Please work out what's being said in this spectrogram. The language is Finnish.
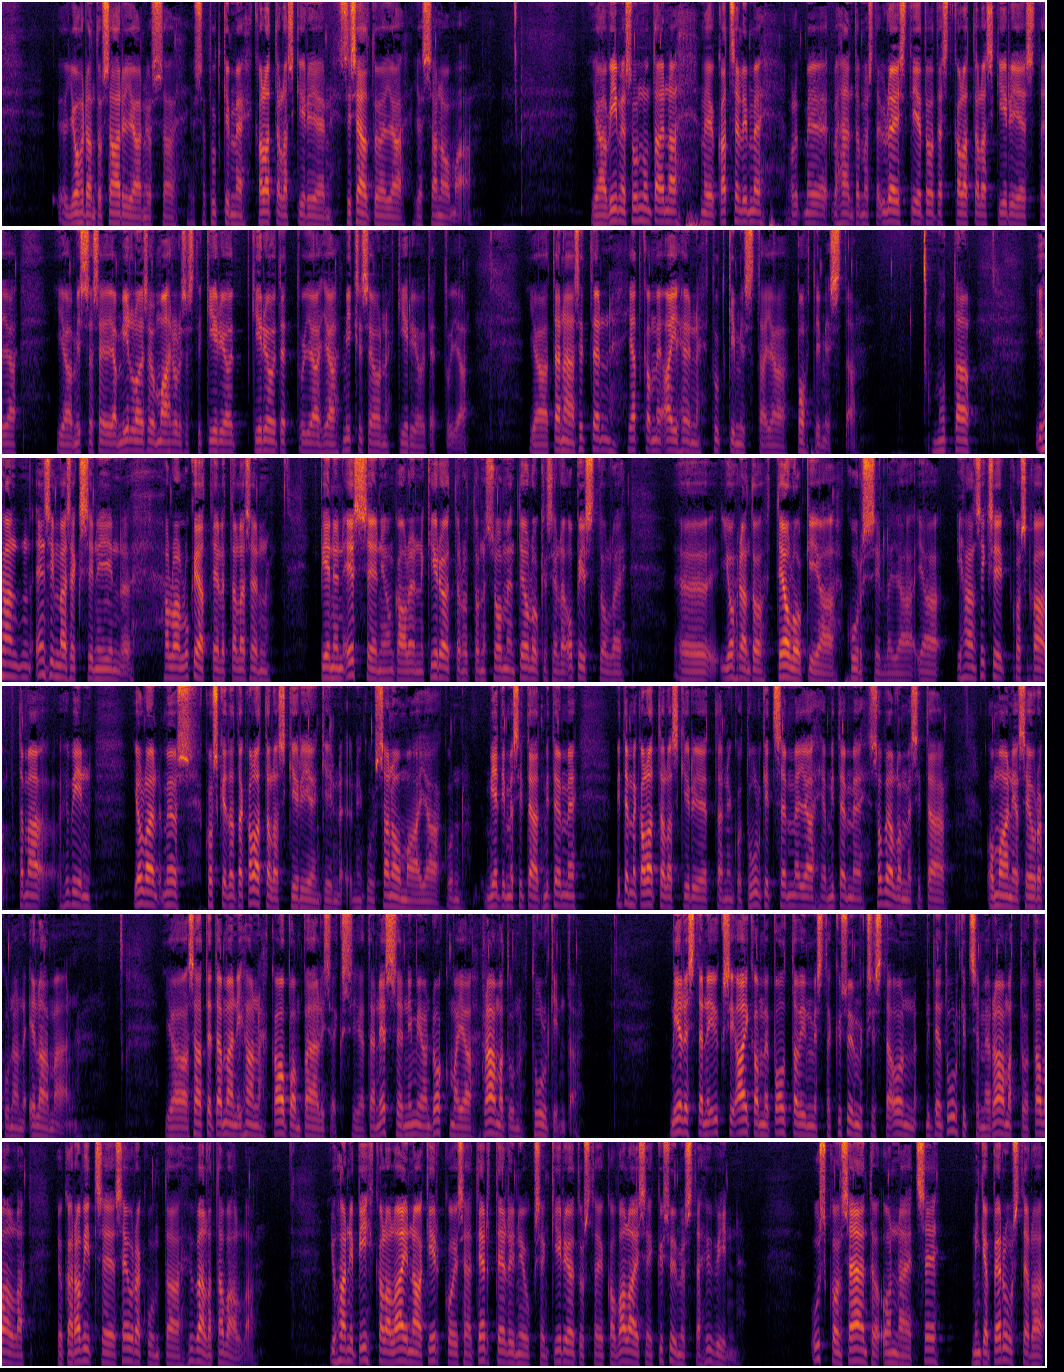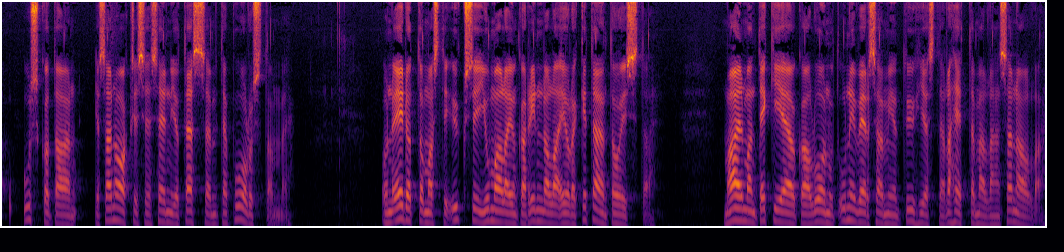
johdantosarjaan, jossa, jossa tutkimme Kalattalaskirjeen sisältöä ja, ja sanomaa. Ja viime sunnuntaina me katselimme me vähän tämmöistä yleistietoa tästä Kalattalaskirjeestä ja, ja missä se ja milloin se on mahdollisesti kirjoitettu ja, ja miksi se on kirjoitettu. Ja, ja tänään sitten jatkamme aiheen tutkimista ja pohtimista. Mutta ihan ensimmäiseksi niin haluan lukea teille tällaisen pienen esseen, jonka olen kirjoittanut tuonne Suomen teologiselle opistolle johdantoteologiaa kurssille. Ja, ja ihan siksi, koska tämä hyvin jollain myös koskee tätä Kalattalaskirjeenkin niin kuin sanomaa ja kun mietimme sitä, että miten me, miten me Kalattalaskirjeettä niin kuin tulkitsemme ja, ja miten me sovellamme sitä omaan ja seurakunnan elämään. Ja saatte tämän ihan kaupan päälliseksi. Ja tämän esseen nimi on Dogma ja raamatun tulkinta. Mielestäni yksi aikamme polttavimmista kysymyksistä on, miten tulkitsemme raamattua tavalla, joka ravitsee seurakuntaa hyvällä tavalla. Juhani Pihkala lainaa kirkkoisää Tertteliniuksen kirjoitusta, joka valaisee kysymystä hyvin. Uskon sääntö on näet se, minkä perusteella uskotaan ja sanoaksi se sen jo tässä, mitä puolustamme. On ehdottomasti yksi Jumala, jonka rinnalla ei ole ketään toista. Maailman tekijä, joka on luonut universaamien tyhjästä lähettämällään sanalla.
